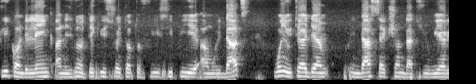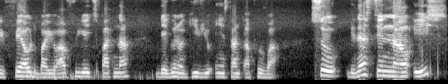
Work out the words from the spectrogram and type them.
Click on the link and it's going to take you straight up to free CPA and with that when you tell them in that section that you were referred by your affiliate partner they're going to give you instant approval so the next thing now is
